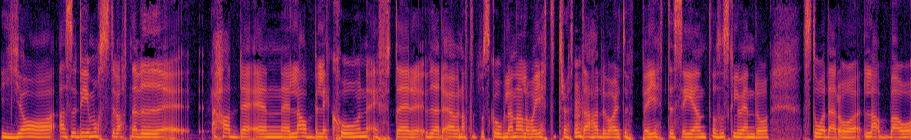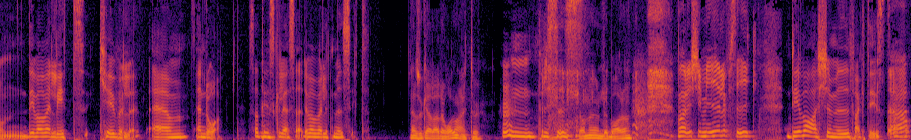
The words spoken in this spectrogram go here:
Ja, alltså det måste varit när vi hade en labblektion efter vi hade övernattat på skolan. Alla var jättetrötta, mm. hade varit uppe jättesent och så skulle vi ändå stå där och labba och det var väldigt kul um, ändå. Så det mm. skulle jag säga, det var väldigt mysigt. En så kallad all-nighter. Mm, precis. De är underbara. Var det kemi eller fysik? Det var kemi faktiskt. Ja,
